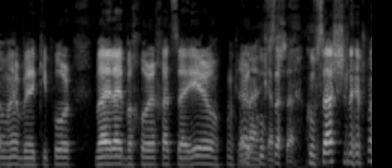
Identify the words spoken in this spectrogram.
אומר בכיפור, בא אליי בחור אחד צעיר, "קופסה- קופסה." קופסה שלמה.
